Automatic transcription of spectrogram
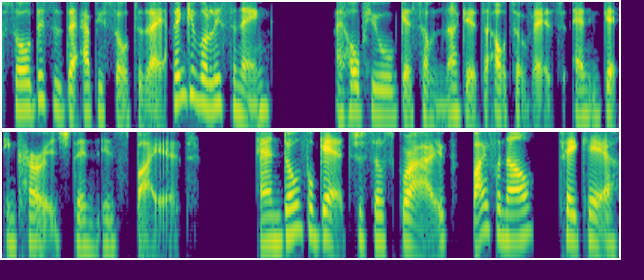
So, this is the episode today. Thank you for listening. I hope you get some nugget out of it and get encouraged and inspired. And don't forget to subscribe. Bye for now. Take care.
